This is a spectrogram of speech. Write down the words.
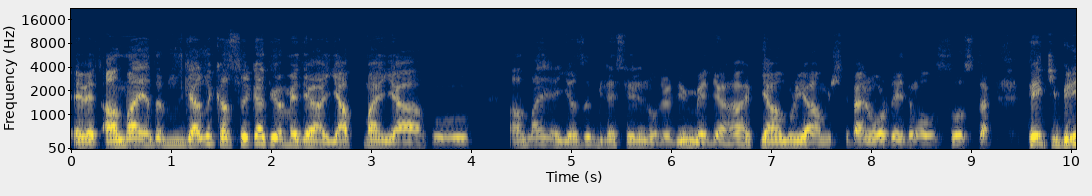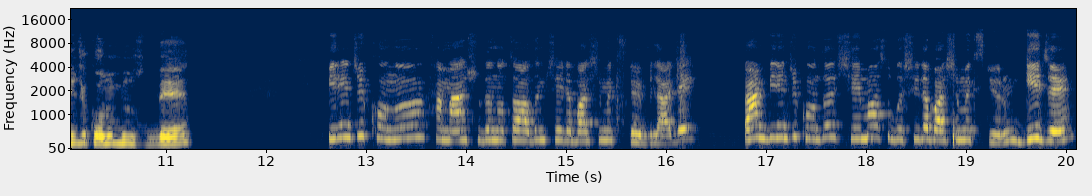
Evet, Almanya'da rüzgarlı kasırga diyor Medya. Yapma yahu. Almanya yazın bile serin oluyor değil mi Medya? Hep yağmur yağmıştı. Ben oradaydım Ağustos'ta. Peki birinci konumuz ne? Birinci konu hemen şurada not aldığım şeyle başlamak istiyorum Bilal Bey. Ben birinci konuda Şeyma Subaşı ile başlamak istiyorum. Gece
